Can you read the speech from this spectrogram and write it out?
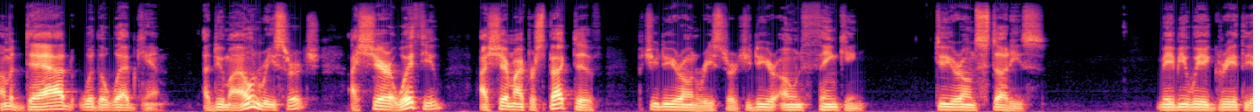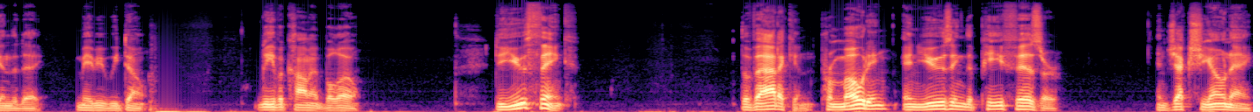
I'm a dad with a webcam. I do my own research. I share it with you. I share my perspective, but you do your own research. You do your own thinking. Do your own studies. Maybe we agree at the end of the day. Maybe we don't. Leave a comment below. Do you think the Vatican promoting and using the P. Fizzer injectione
